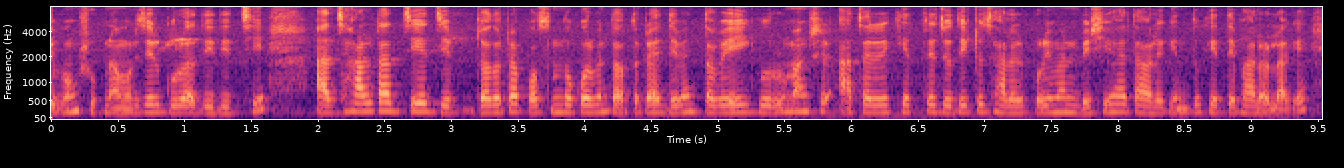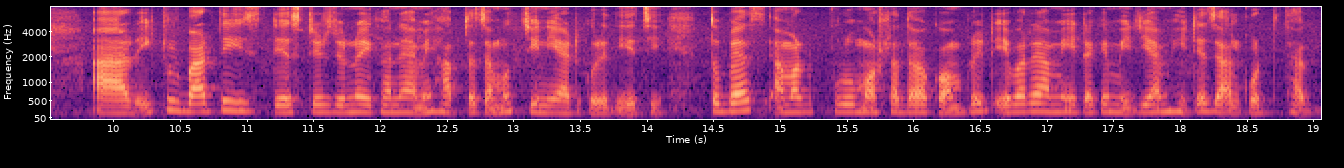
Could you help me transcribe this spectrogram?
এবং শুকনা মরিচের গুঁড়া দিয়ে দিচ্ছি। আর ঝালটা যে যে যতটা পছন্দ করবেন ততটাই দেবেন। তবে এই গরুর মাংসের আচারের ক্ষেত্রে যদি একটু ঝালের পরিমাণ বেশি হয় তাহলে কিন্তু খেতে ভালো লাগে। আর একটু বাড়তি টেস্টের জন্য এখানে আমি হাফ চা চামচ চিনি অ্যাড করে দিয়েছি। তো ব্যাস, আমার পুরো মশলা দেওয়া কমপ্লিট এবারে আমি এটাকে মিডিয়াম হিটে জাল করতে থাকব।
